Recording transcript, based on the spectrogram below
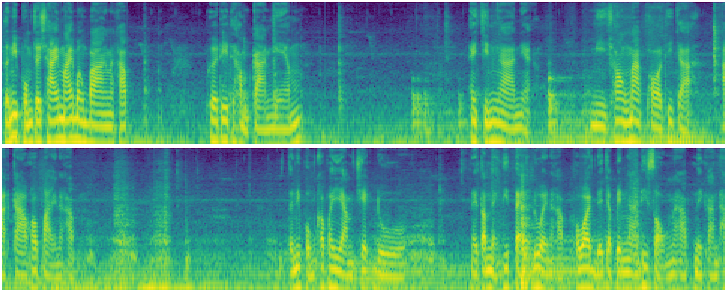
ตัวนี้ผมจะใช้ไม้บางๆนะครับ เพื่อที่จะทำการแง้ม ให้ชิ้นงานเนี่ย มีช่องมากพอที่จะอัดกาวเข้าไปนะครับตอนนี้ผมก็พยายามเช็คดูในตำแหน่งที่แตกด้วยนะครับ เพราะว่าเดี๋ยวจะเป็นงานที่2นะครับในการท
